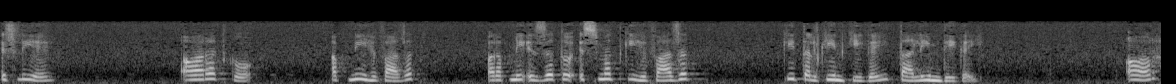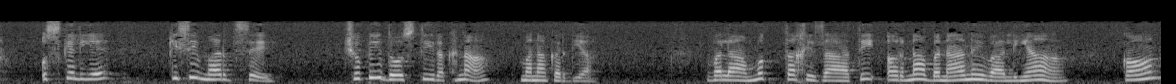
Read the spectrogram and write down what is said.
اس لیے عورت کو اپنی حفاظت اور اپنی عزت و عصمت کی حفاظت کی تلقین کی گئی، تعلیم دی گئی۔ اور اس کے لیے کسی مرد سے چھپی دوستی رکھنا منع کر دیا۔ ولا متخذاتی اور نہ بنانے والیاں کون؟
